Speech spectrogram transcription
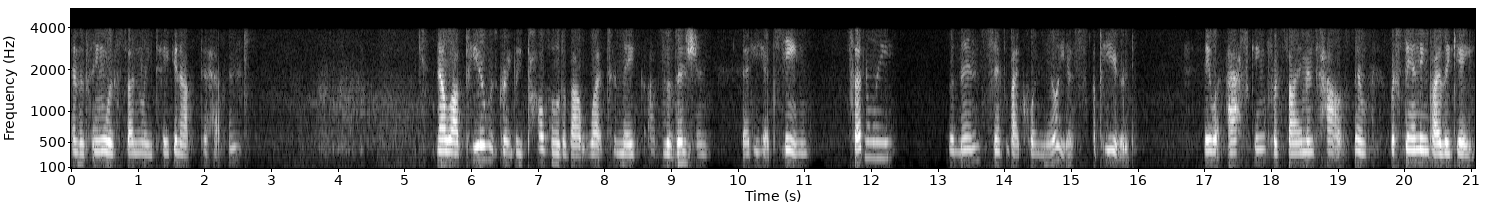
and the thing was suddenly taken up to heaven. Now, while Peter was greatly puzzled about what to make of the vision that he had seen, suddenly the men sent by Cornelius appeared. They were asking for Simon's house and were standing by the gate.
